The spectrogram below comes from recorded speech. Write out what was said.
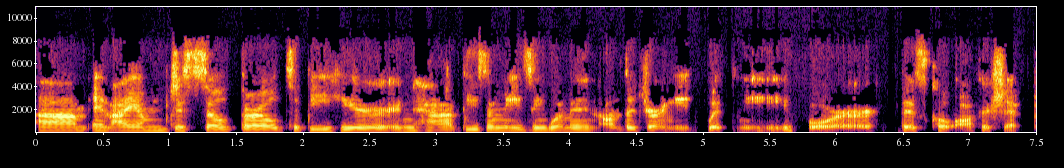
Um, and I am just so thrilled to be here and have these amazing women on the journey with me for this co authorship.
